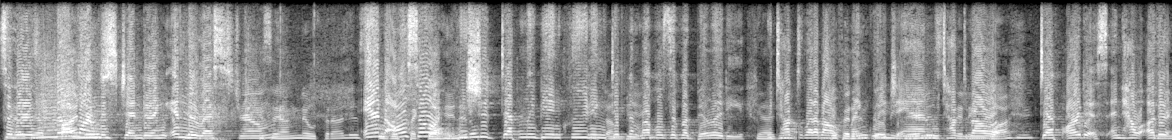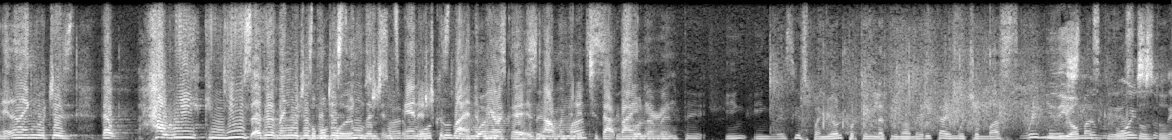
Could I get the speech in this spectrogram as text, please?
So there is no more misgendering in the restroom. And con respecto a also, we should definitely be including different levels of ability. We talked a lot about language and we talked about deaf artists and how other languages, that how we can use other languages than just English and Spanish because Latin America is not limited to that binary. in inglés y español porque en Latinoamérica hay muchos más we idiomas que estos dos.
